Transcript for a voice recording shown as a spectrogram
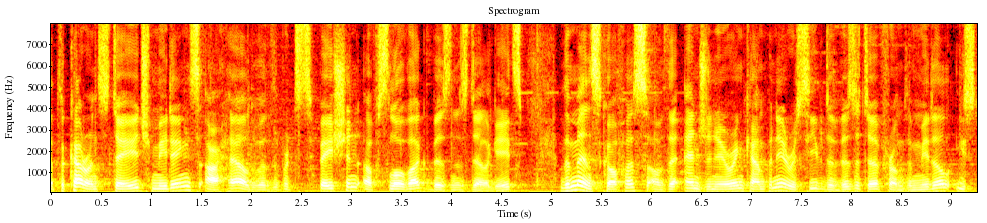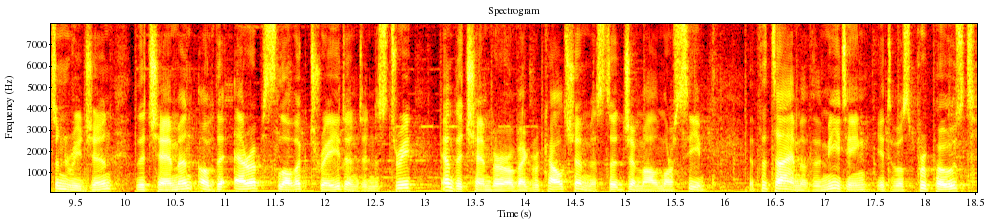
At the current stage, meetings are held with the participation of Slovak business delegates. The Minsk office of the engineering company received a visitor from the Middle Eastern region, the chairman of the Arab-Slovak Trade and Industry and the Chamber of Agriculture, Mr. Jamal Morsi. At the time of the meeting, it was proposed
